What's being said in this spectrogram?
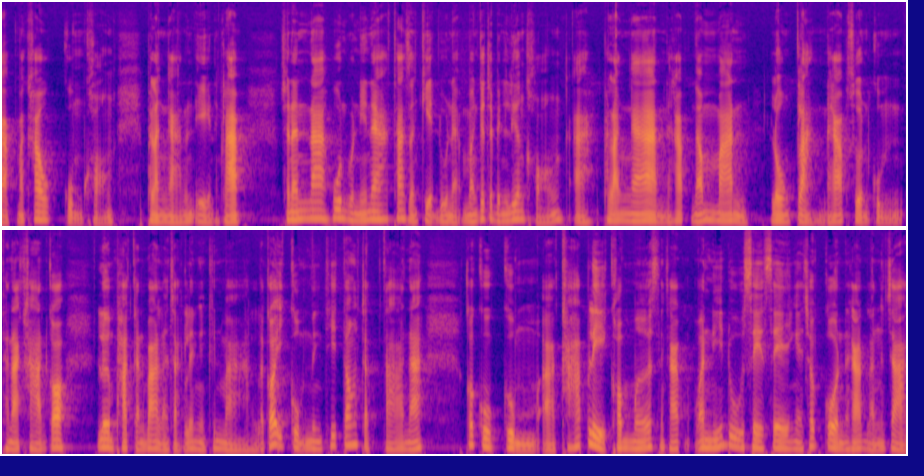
กลับมาเข้ากลุ่มของพลังงานนั่นเองนะครับฉะนั้นหน้าหุ้นวันนี้นะถ้าสังเกตดูเนี่ยมันก็จะเป็นเรื่องของอะพลังงานนะครับน้ำมันโรงกลั่นนะครับ ส่วนกลุ่มธนาคารก็เริ่มพักกันบ้างหลังจากเล่นกันขึ้นมา แล้วก็อีกกลุ่มหนึ่งที่ต้องจับตานะ ก็คือกลุ่มค้าปลีก commerce นะครับ วันนี้ดูเซเซไงชอบกลนะครับ หลังจาก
